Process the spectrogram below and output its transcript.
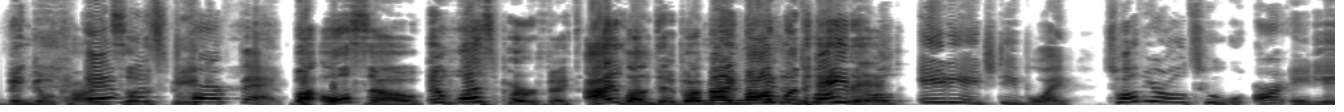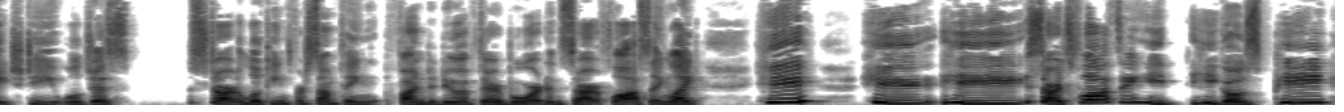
bingo card, it so to speak. perfect. but also, it was perfect. I loved it, but my mom He's would hate it. 12-year-old ADHD boy. 12 year olds who aren't ADHD will just start looking for something fun to do if they're bored and start flossing. Like he he he starts flossing, he he goes pee,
